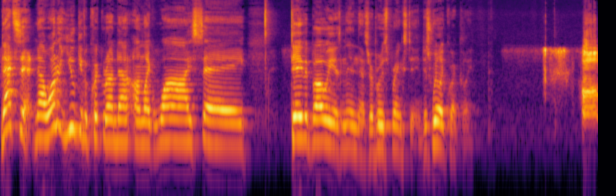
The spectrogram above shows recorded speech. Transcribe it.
that's it. Now, why don't you give a quick rundown on like why, say, David Bowie isn't in this or Bruce Springsteen, just really quickly. Well,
